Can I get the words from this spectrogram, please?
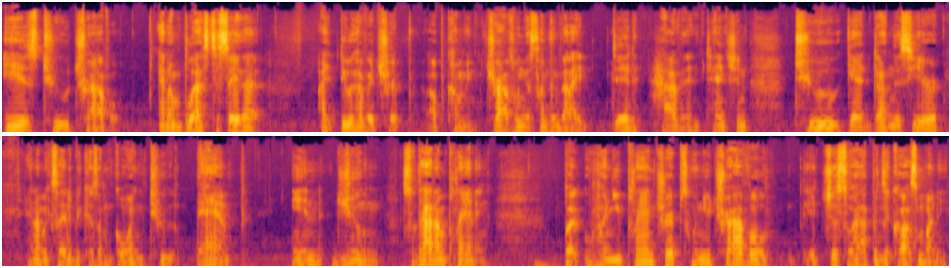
is to travel. And I'm blessed to say that I do have a trip upcoming. Traveling is something that I did have an intention to get done this year. And I'm excited because I'm going to Banff in June. So that I'm planning. But when you plan trips, when you travel, it just so happens it costs money.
